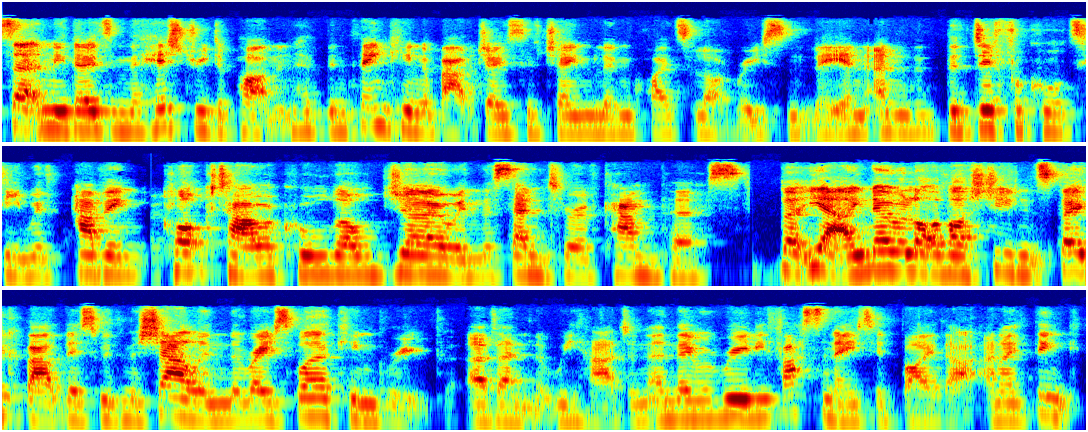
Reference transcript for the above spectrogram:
certainly those in the history department have been thinking about Joseph Chamberlain quite a lot recently and, and the difficulty with having a clock tower called Old Joe in the centre of campus. But yeah, I know a lot of our students spoke about this with Michelle in the race working group event that we had, and, and they were really fascinated by that. And I think,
